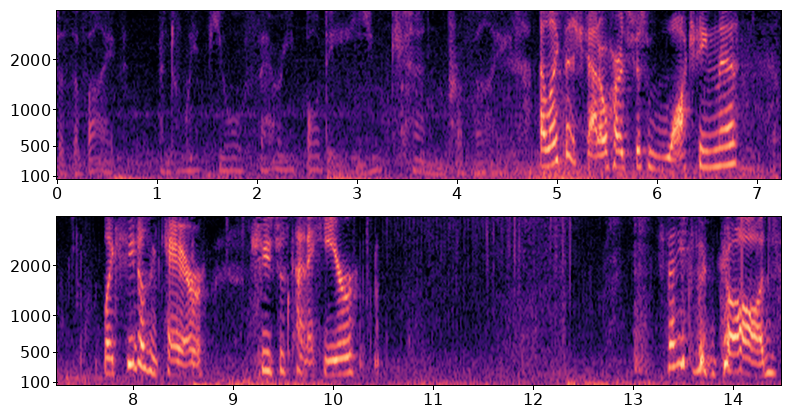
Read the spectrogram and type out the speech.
To survive, and with your very body, you can provide. I like that Shadowheart's just watching this. Like, she doesn't care. She's just kind of here. Thank the gods.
